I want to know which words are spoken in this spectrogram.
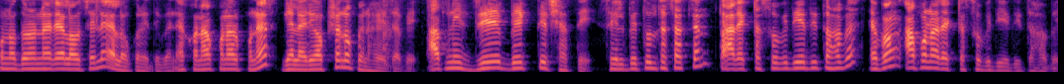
কোনো ধরনের অ্যালাউ চাইলে অ্যালাউ করে দেবেন। এখন আপনার ফোনের গ্যালারি অপশন ওপেন হয়ে যাবে। আপনি যে ব্যক্তির সাথে সেলফি তুলতে চাচ্ছেন, তার একটা ছবি দিয়ে দিতে হবে এবং আপনার একটা ছবি দিয়ে দিতে হবে।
